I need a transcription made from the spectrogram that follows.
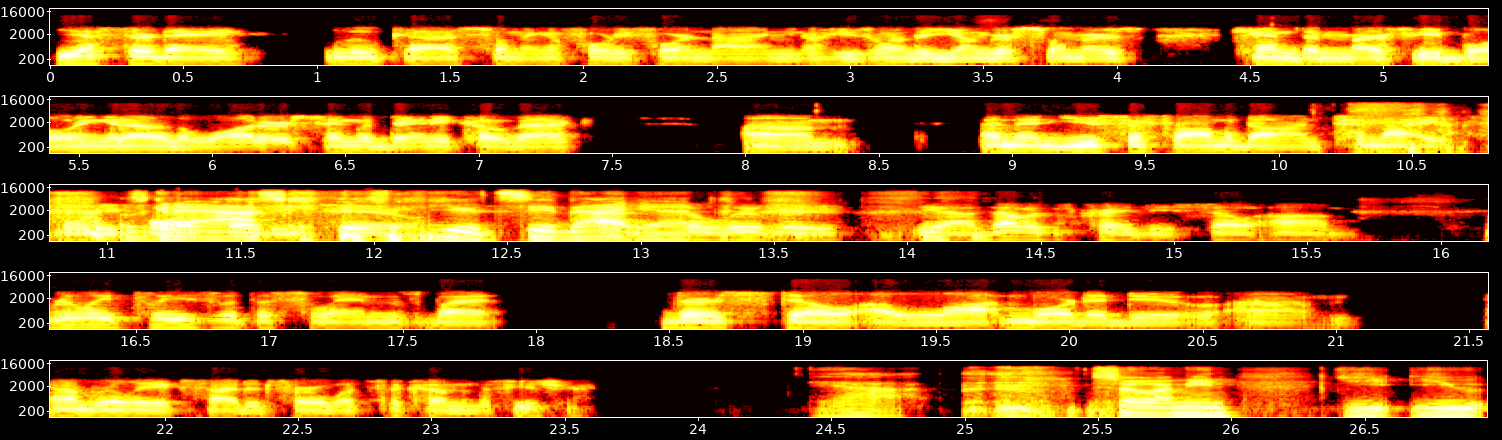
yesterday, Luca swimming a 44.9, you know, he's one of the younger swimmers. Camden Murphy blowing it out of the water. Same with Danny Kovac. Um, and then Youssef Ramadan tonight, 44 I was going to ask if you'd see that Absolutely. yet. Absolutely. yeah, that was crazy. So, um, really pleased with the swims, but there's still a lot more to do. Um, and I'm really excited for what's to come in the future. Yeah. so I mean, you, you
